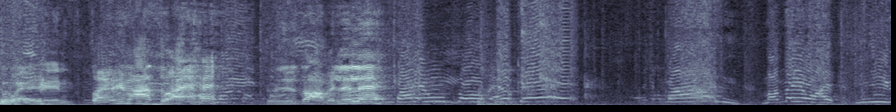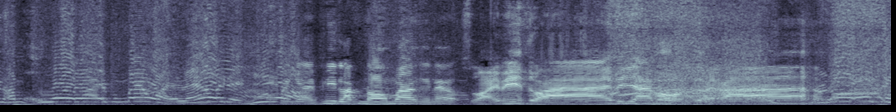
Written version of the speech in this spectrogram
สวยเฟนสวยพี่มาสวยเดี๋ยวจะต่อไปเรื่อยไปอุ้มศพโอเคมันมันไม่ไหว มึงยิงทำคุยอะไร มึงไม่ไหวแล้วเด็กเหี้ยๆพี่รักน้องมากเลยนะสวยพี่สวยพี่ชายบอกสวยครับอยู่โน่นไป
